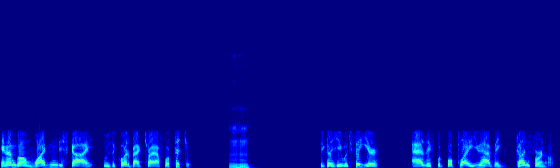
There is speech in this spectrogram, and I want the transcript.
and I'm going. Why didn't this guy, who's the quarterback, try out for a pitcher? mm-hmm. because you would figure as a football player you have a gun for an arm.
